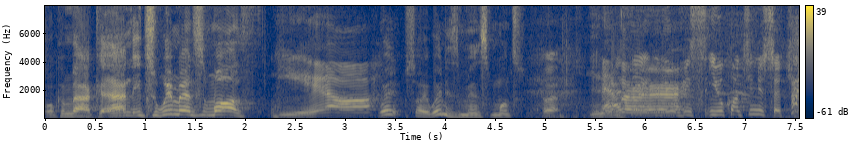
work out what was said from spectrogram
Welcome back, and it's Women's Month. Yeah. Wait, sorry, when is Men's Month? Never. You'll, you'll continue searching.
